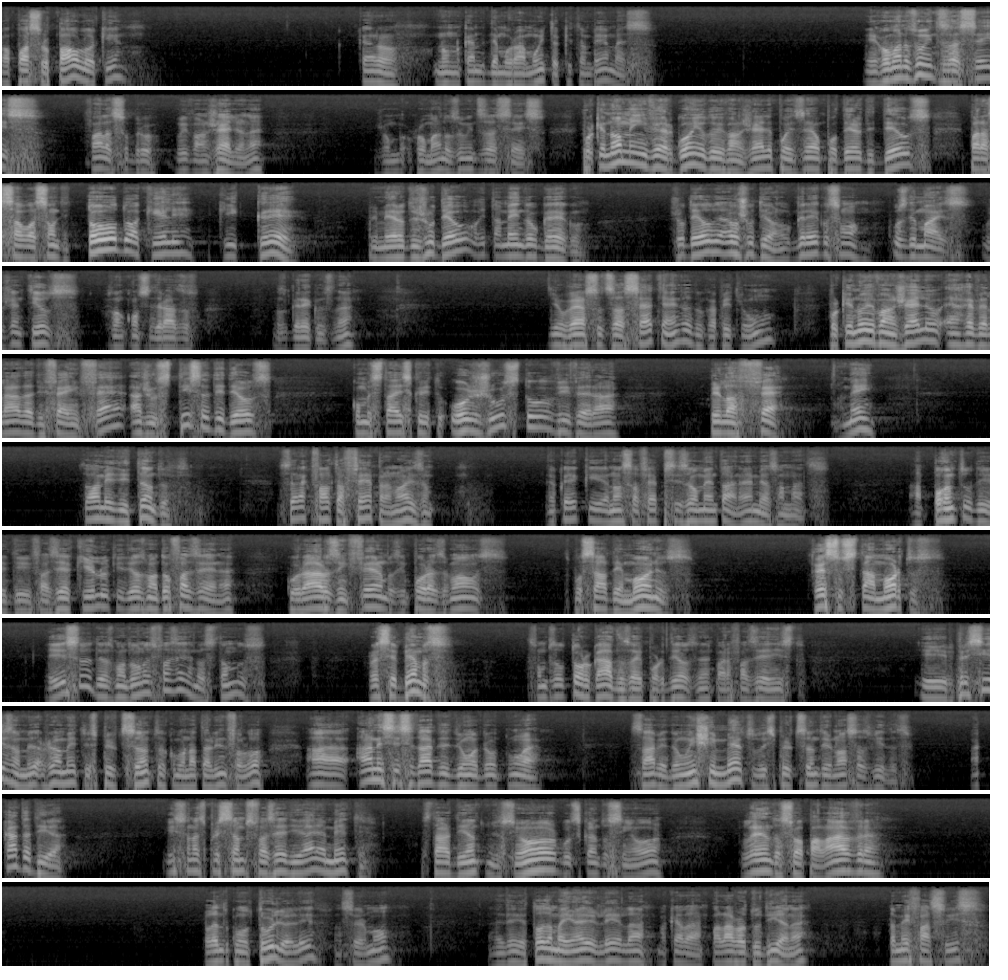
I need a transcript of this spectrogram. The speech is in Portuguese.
o apóstolo Paulo aqui. Quero, não, não quero me demorar muito aqui também, mas. Em Romanos 1,16 fala sobre o, o Evangelho, né? Romanos 1,16. Porque não me envergonho do Evangelho, pois é o poder de Deus para a salvação de todo aquele que crê, primeiro do judeu e também do grego. Judeu é o judeu, os gregos são os demais, os gentios são considerados os gregos, né? E o verso 17 ainda do capítulo 1, porque no evangelho é revelada de fé em fé a justiça de Deus, como está escrito: o justo viverá pela fé. Amém? Estava meditando, será que falta fé para nós eu creio que a nossa fé precisa aumentar, né, meus amados? A ponto de, de fazer aquilo que Deus mandou fazer, né? Curar os enfermos, impor as mãos, expulsar demônios, ressuscitar mortos. Isso Deus mandou nos fazer. Nós estamos, recebemos, somos otorgados aí por Deus, né, para fazer isto. E precisa realmente o Espírito Santo, como o Natalino falou, há, necessidade de uma, de uma sabe, de um enchimento do Espírito Santo em nossas vidas. A cada dia. Isso nós precisamos fazer diariamente. Estar diante do Senhor, buscando o Senhor, lendo a Sua palavra. Falando com o Túlio ali, nosso irmão. Ele, toda manhã ele lê lá aquela palavra do dia, né? Também faço isso.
